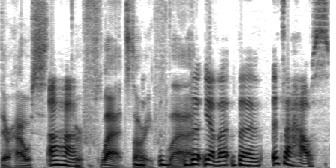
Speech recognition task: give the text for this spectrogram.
their house. Uh-huh. Or flat. Sorry, flat. The, yeah, the the it's a house.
